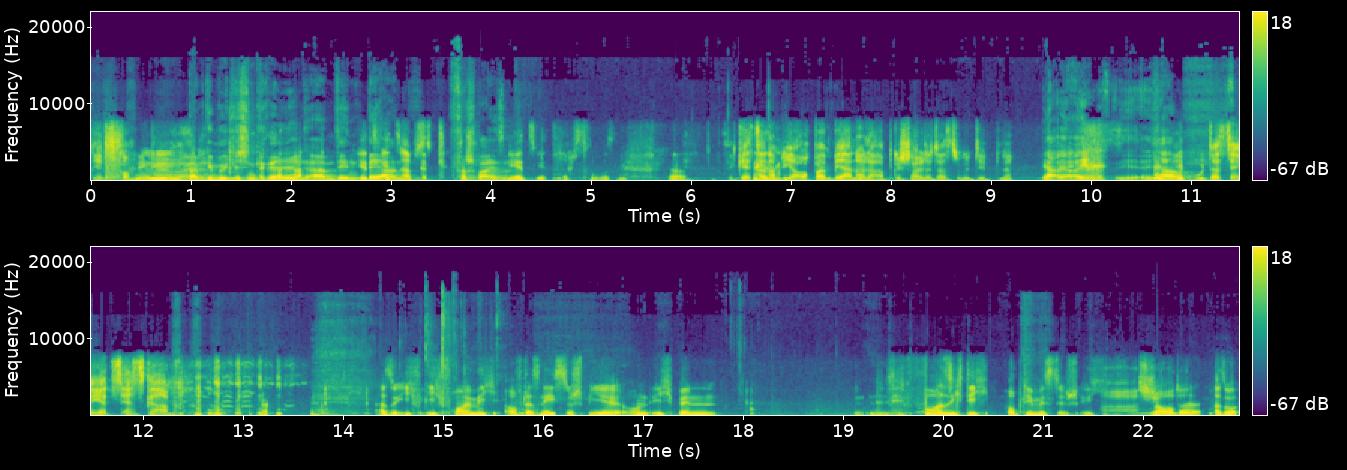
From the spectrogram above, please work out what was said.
Jetzt kommen die beim gemütlichen Grillen ähm, den jetzt Bären verspeisen. Jetzt wird's abstrus. Ja. Gestern also, haben die ja auch beim Bären alle abgeschaltet, hast du getippt, ne? Ja, ja, ja. Gut, dass der jetzt erst kam. Also ich, ich freue mich auf das nächste Spiel und ich bin vorsichtig optimistisch. Ich ah, glaube, also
